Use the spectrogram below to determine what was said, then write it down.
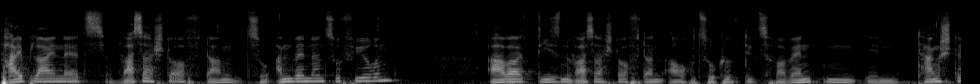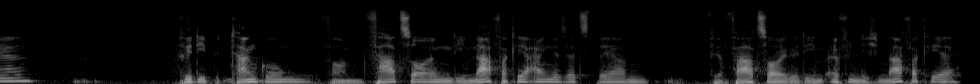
Pipeline-Netz Wasserstoff dann zu Anwendern zu führen, aber diesen Wasserstoff dann auch zukünftig zu verwenden in Tankstellen für die Betankung von Fahrzeugen, die im Nahverkehr eingesetzt werden, für Fahrzeuge, die im öffentlichen Nahverkehr,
